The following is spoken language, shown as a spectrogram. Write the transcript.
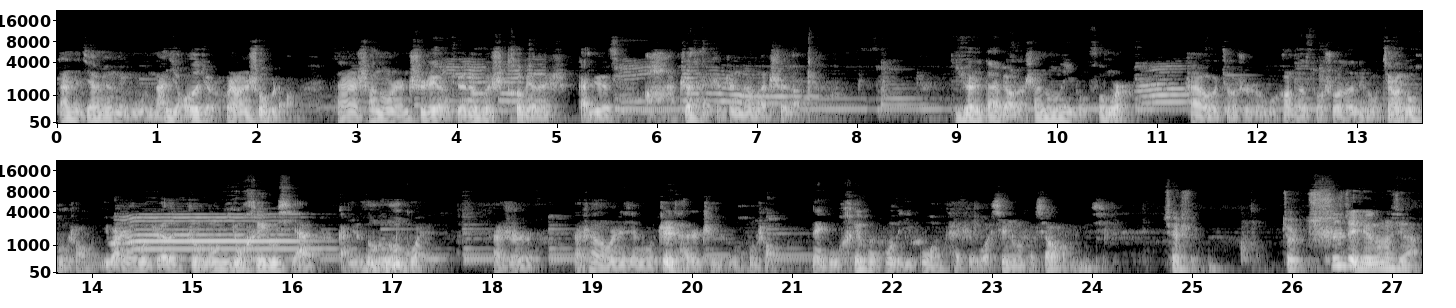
但是煎饼那股难嚼的劲儿会让人受不了。但是山东人吃这个绝对会是特别的感觉啊，这才是真正的吃的，的确是代表了山东的一种风味儿。还有就是我刚才所说的那种酱油红烧，一般人会觉得这种东西又黑又咸，感觉怎么那么怪？但是在山东人心中，这才是真正的红烧。那股黑乎乎的一锅，才是我心中所向往的东西。确实，就吃这些东西啊，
